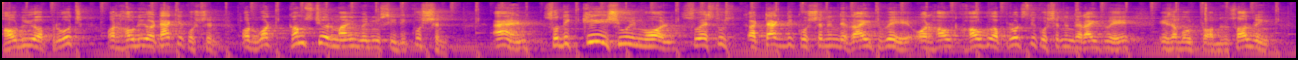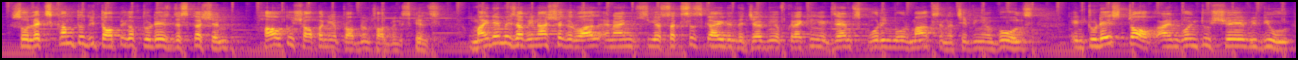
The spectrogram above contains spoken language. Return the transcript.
how do you approach or how do you attack a question or what comes to your mind when you see the question. And so the key issue involved so as to attack the question in the right way or how, how to approach the question in the right way is about problem solving. So let's come to the topic of today's discussion, how to sharpen your problem solving skills. My name is Avinash Agarwal and I'm your success guide in the journey of cracking exams, scoring more marks and achieving your goals. In today's talk, I'm going to share with you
